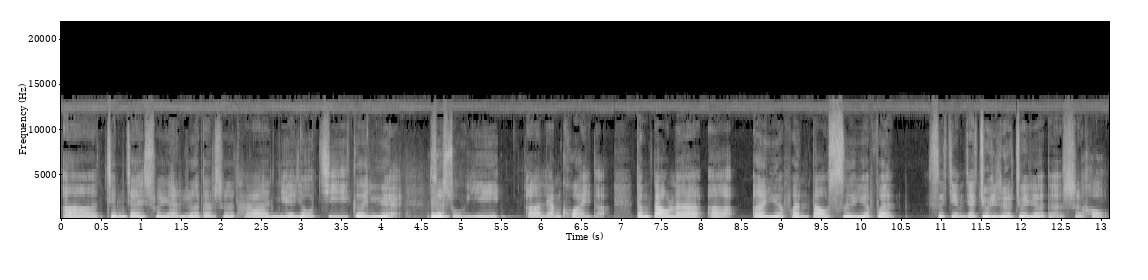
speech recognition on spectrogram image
呃，柬埔寨虽然热，但是它也有几个月是属于、呃凉快的。等到了呃二月份到四月份是柬埔寨最热最热的时候，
